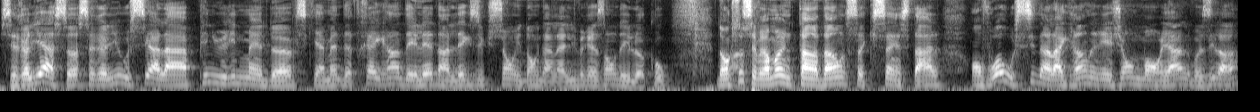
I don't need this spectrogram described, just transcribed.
c'est relié à ça. C'est relié aussi à la pénurie de main-d'œuvre, ce qui amène de très grands délais dans l'exécution et donc dans la livraison des locaux. Donc, ça, c'est vraiment une tendance qui s'installe. On voit aussi dans la grande région de Montréal. Vas-y, Laurent.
